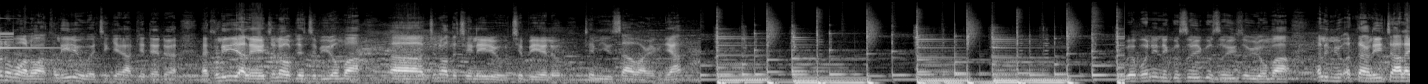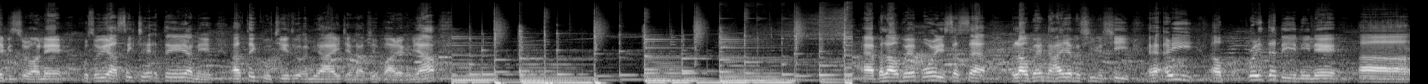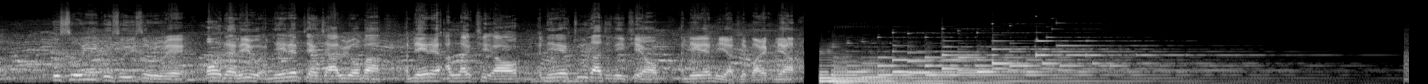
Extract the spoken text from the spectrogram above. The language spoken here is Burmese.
တော့ဘောလုံးကကလေးတွေကိုပဲချစ်ခဲ့တာဖြစ်တဲ့အတွက်အဲကလေးတွေကလည်းကျွန်တော်ပြန်ချစ်ပြီးတော့မှအာကျွန်တော်တချင်လေးတွေကိုချစ်ပေးရလို့ထင်မြူဆပါရခင်ဗျာဘယ်ပေါ်နေလေကိုဆိုရီကိုဆိုရီဆိုပြီးတော့မှအဲ့လိုမျိုးအတန်လေးကြားလိုက်ပြီဆိုတော့ねကိုဆိုရီကစိတ်ထဲအသေးကနေအသိတ်ကိုကျေးဇူးအများကြီးတင်တာဖြစ်ပါတယ်ခင်ဗျာအဲဘယ်လောက်ပဲပေါ်ရီဆက်ဆက်ဘယ်လောက်ပဲနားရမရှိမရှိအဲအဲ့ဒီပရိသတ်တွေအနေနဲ့အာ ကိုဆိုရီကိုဆိုရီဆိုရတဲ့ order လေးကိုအမြဲတမ်းပြန်ချပြီးတော့မှအမြဲတမ်း alive ဖြစ်အောင်အမြဲတမ်းကြိုးစားခြင်းလေးဖြစ်အောင်အမြဲတမ်းနေတာဖြစ်ပါတယ်ခင်ဗျာ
